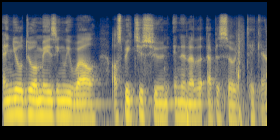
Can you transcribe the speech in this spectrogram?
and you'll do amazingly well. I'll speak to you soon in another episode. Take care.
